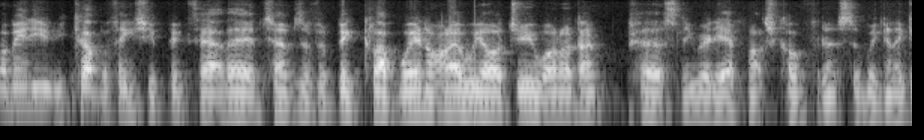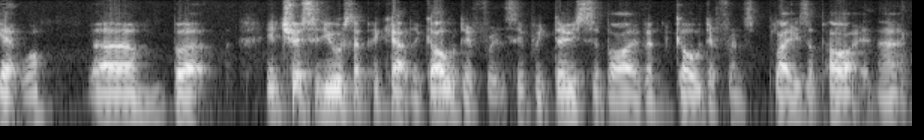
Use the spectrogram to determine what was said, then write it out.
I mean, you, a couple of things you picked out there in terms of a big club win. I know we are due one. I don't personally really have much confidence that we're going to get one. Um, but interesting, you also pick out the goal difference. If we do survive and goal difference plays a part in that,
